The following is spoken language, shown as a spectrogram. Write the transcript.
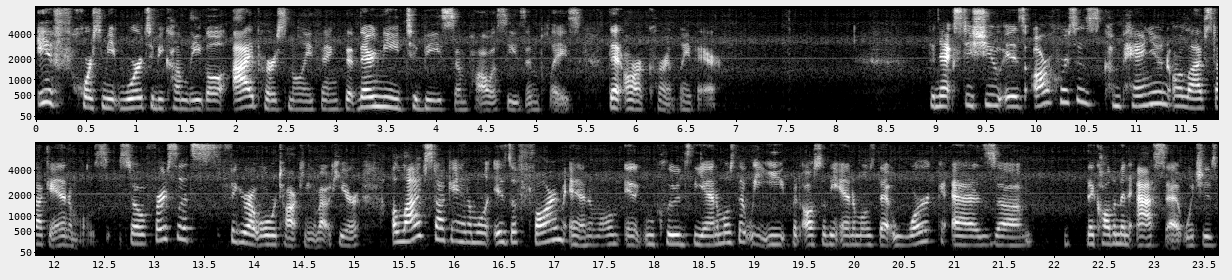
if horse meat were to become legal, I personally think that there need to be some policies in place that aren't currently there. The next issue is are horses companion or livestock animals? So first let's figure out what we're talking about here. A livestock animal is a farm animal. It includes the animals that we eat, but also the animals that work as, um, they call them an asset, which is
